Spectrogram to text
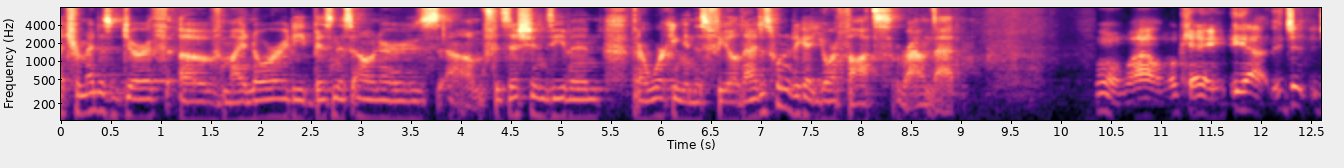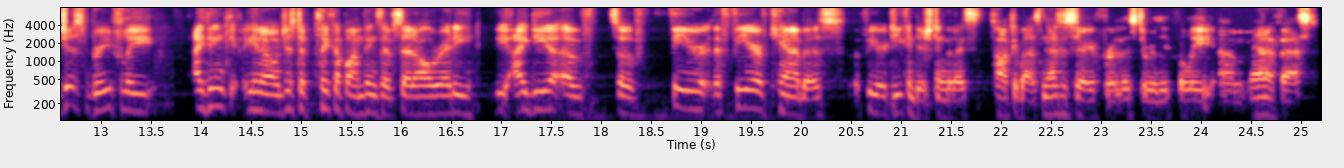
a tremendous dearth of minority business owners, um, physicians, even that are working in this field. And I just wanted to get your thoughts around that. Oh wow. Okay. Yeah. Just just briefly, I think you know just to pick up on things I've said already. The idea of of fear, the fear of cannabis, the fear of deconditioning that I talked about is necessary for this to really fully um, manifest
